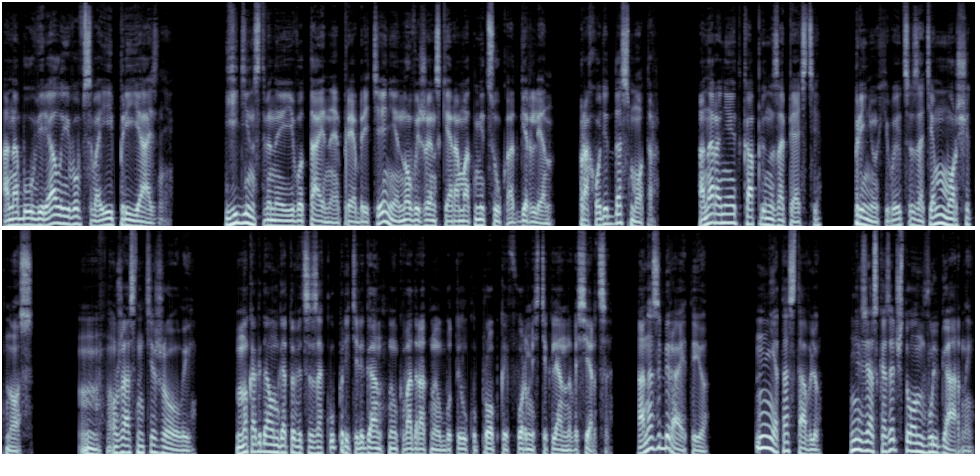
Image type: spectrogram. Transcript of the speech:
она бы уверяла его в своей приязни. Единственное его тайное приобретение, новый женский аромат Мицука от Герлен, проходит досмотр. Она роняет каплю на запястье, принюхивается, затем морщит нос. «Ужасно тяжелый», но когда он готовится закупорить элегантную квадратную бутылку пробкой в форме стеклянного сердца, она забирает ее. Нет, оставлю. Нельзя сказать, что он вульгарный.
